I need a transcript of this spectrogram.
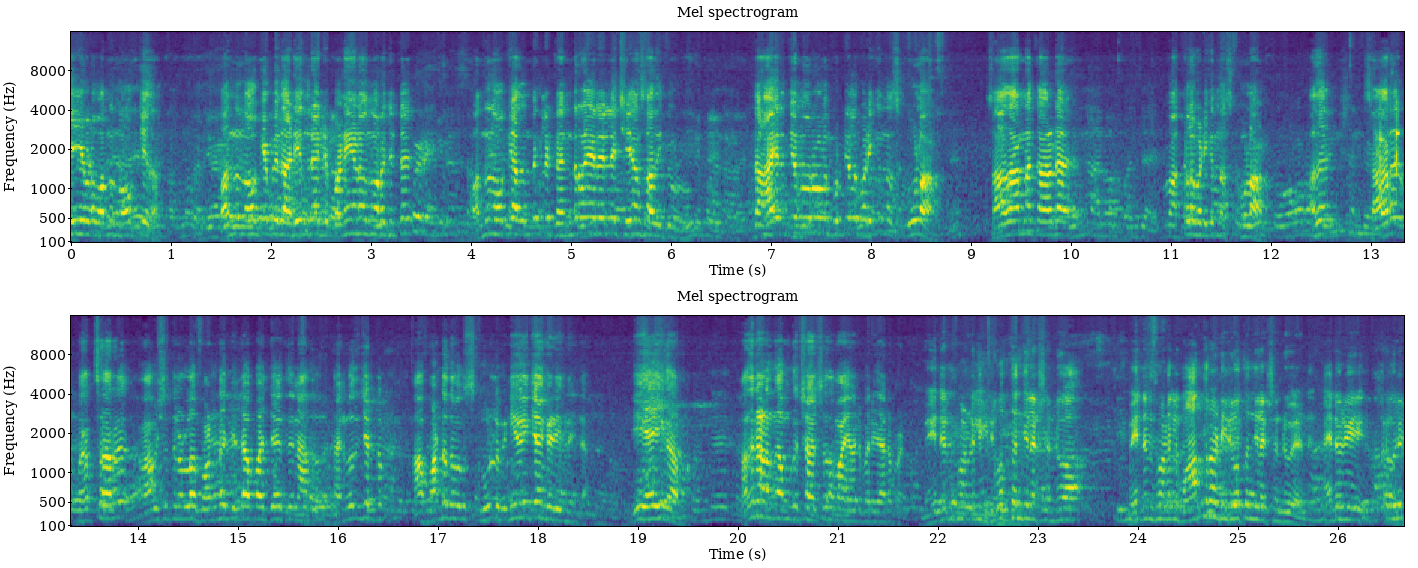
എ ഇവിടെ വന്ന് നോക്കിയതാ. വന്ന് നോക്കിയപ്പോൾ ഇത് അടിയന്തരമായിട്ട് പണിയണമെന്ന് പറഞ്ഞിട്ട് വന്ന് നോക്കി അതെന്തെങ്കിലും ടെൻഡർ ആയാലല്ലേ ചെയ്യാൻ സാധിക്കുള്ളൂ. ഇത് ആയിരത്തി എണ്ണൂറോളം കുട്ടികൾ പഠിക്കുന്ന സ്കൂളാണ്. സാധാരണക്കാരുടെ മക്കൾ പഠിക്കുന്ന സ്കൂളാണ്. അത് സാറ് സാറ് ആവശ്യത്തിനുള്ള ഫണ്ട് ജില്ലാ പഞ്ചായത്തിന് അനുവദിച്ചിട്ടും ആ ഫണ്ട് നമുക്ക് സ്കൂളിൽ വിനിയോഗിക്കാൻ കഴിയുന്നില്ല. ഈ ഐ കാരണം. അതിനാണ് നമുക്ക് ശാശ്വതമായ ഒരു പരിഹാരം വേണ്ടത് മെയിന്റനൻസ് ഫണ്ടിൽ ഇരുപത്തഞ്ച് ലക്ഷം രൂപ മെയിന്റനൻസ് ഫണ്ടിൽ മാത്രമായിട്ട് ഇരുപത്തഞ്ച് ലക്ഷം രൂപയുണ്ട്. അതിന്റെ ഒരു ഒരു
